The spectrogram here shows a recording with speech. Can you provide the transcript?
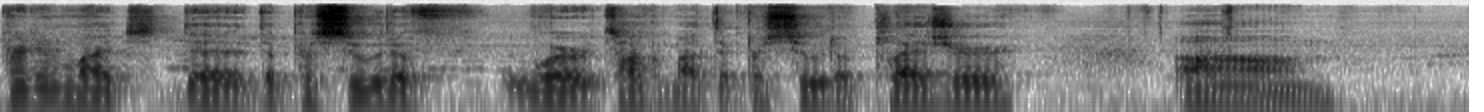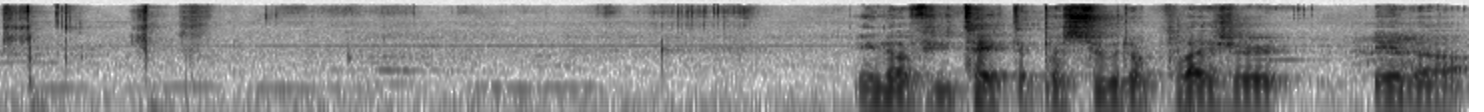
pretty much the the pursuit of we're talking about the pursuit of pleasure um you know if you take the pursuit of pleasure it uh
